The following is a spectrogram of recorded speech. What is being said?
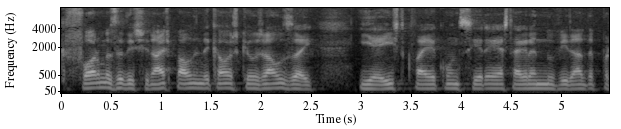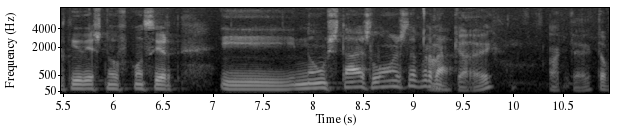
Que formas adicionais para além daquelas que eu já usei? E é isto que vai acontecer, é esta a grande novidade a partir deste novo concerto. E não estás longe da verdade. Ok, ok. Então,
